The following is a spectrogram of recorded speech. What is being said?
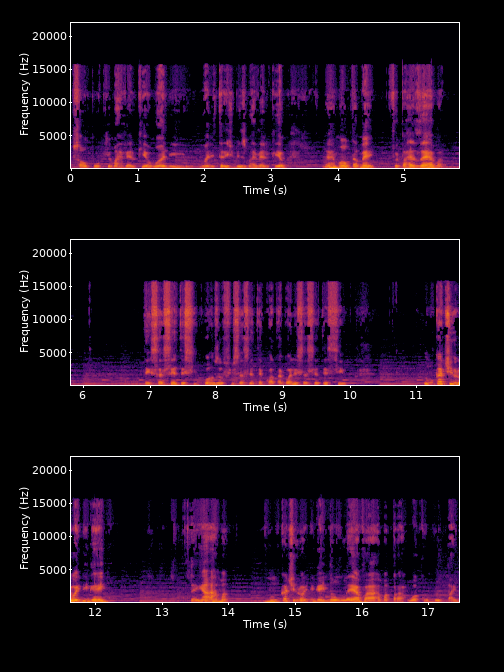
Só um pouquinho mais velho que eu, um ano, e, um ano e três meses mais velho que eu. Meu irmão também foi para a reserva, tem 65 anos, eu fiz 64 agora, em 65. Nunca atirou em ninguém. Tem arma. Nunca atirou em ninguém. Não leva arma para rua como meu pai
